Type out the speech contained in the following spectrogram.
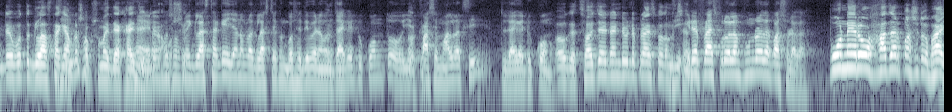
এটার উপর তো গ্লাস থাকে আমরা সব সময় দেখাই দিই এটা এটা সবসময় গ্লাস থাকে এই জন্য আমরা গ্লাসটা এখন বসাইতে পারি না। আমাদের জায়গা একটু কম তো ওই পাশে মাল রাখছি তো জায়গা একটু কম। ওকে ছয় চার ডাইনিং টেবিলের প্রাইস কত নিচ্ছেন? এটার প্রাইস পড়ে হলাম পনেরো হাজার পাঁচশো টাকা। পনেরো হাজার পাঁচশো টাকা। ভাই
